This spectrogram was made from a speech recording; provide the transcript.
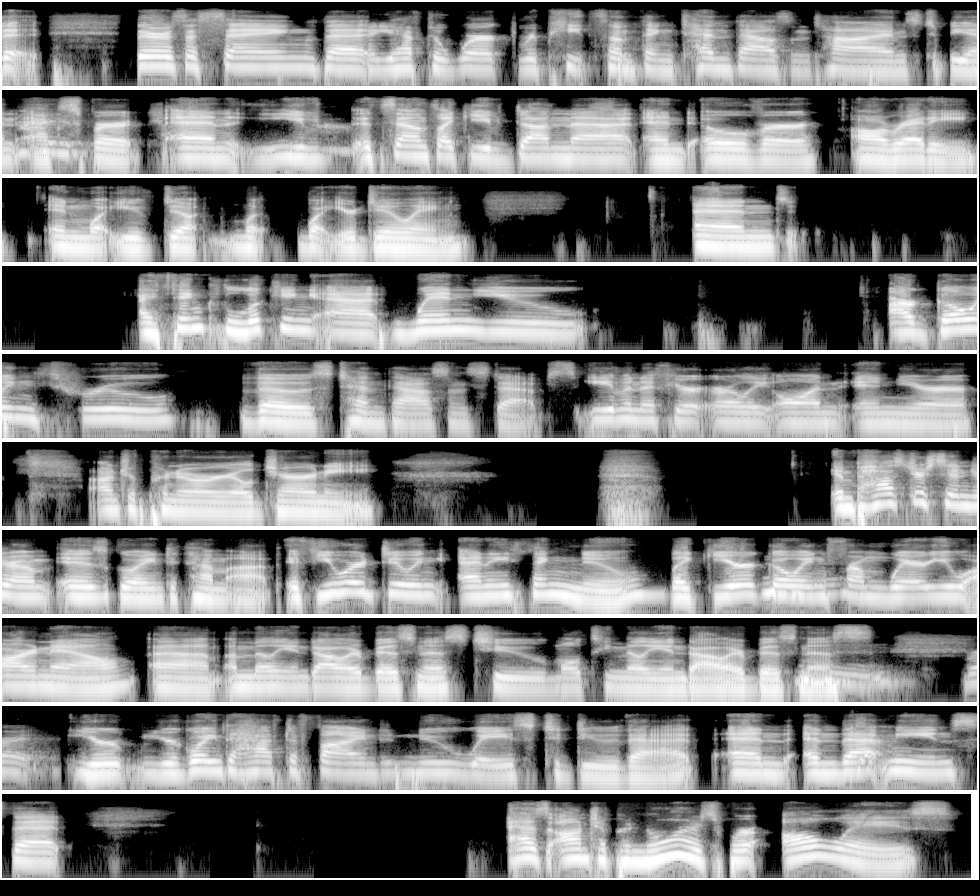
There's a saying that you have to work, repeat something 10,000 times to be an right. expert. And you've, it sounds like you've done that and over already in what you've done, what, what you're doing. And I think looking at when you are going through those 10,000 steps, even if you're early on in your entrepreneurial journey. Imposter syndrome is going to come up. If you are doing anything new, like you're going mm-hmm. from where you are now, um, a million dollar business to multi-million dollar business, mm-hmm. right? You're you're going to have to find new ways to do that, and and that yeah. means that as entrepreneurs, we're always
